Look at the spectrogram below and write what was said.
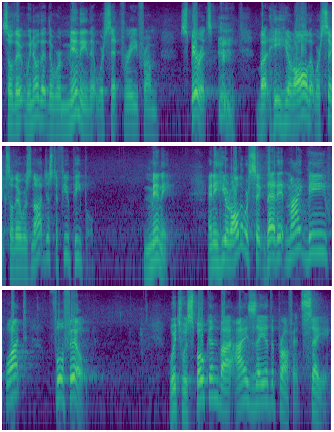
So there, we know that there were many that were set free from spirits, but he healed all that were sick. So there was not just a few people, many and he healed all that were sick, that it might be what? Fulfilled. Which was spoken by Isaiah the prophet, saying,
